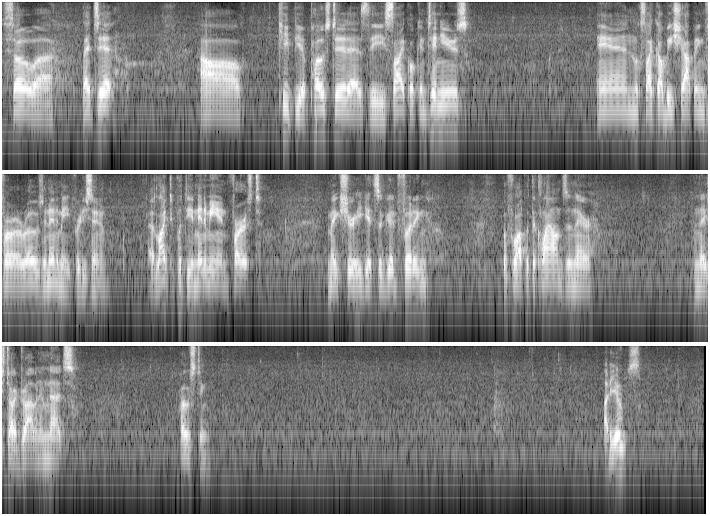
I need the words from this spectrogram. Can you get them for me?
So uh, that's it. I'll keep you posted as the cycle continues and looks like I'll be shopping for a rose anemone pretty soon. I'd like to put the anemone in first, make sure he gets a good footing before I put the clowns in there and they start driving him nuts hosting. Adios.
